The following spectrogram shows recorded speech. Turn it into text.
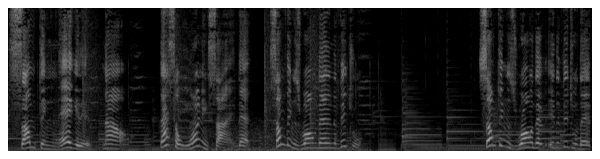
something negative. Now, that's a warning sign that something is wrong with that individual. Something is wrong with that individual that if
